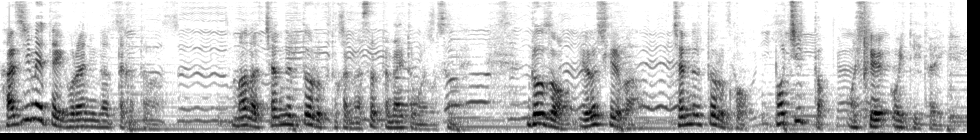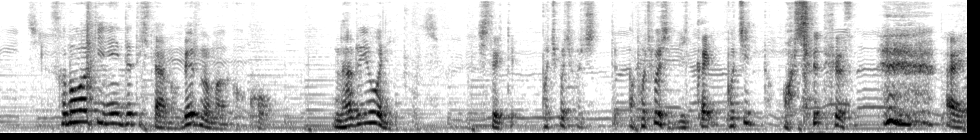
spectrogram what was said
初めてご覧になった方はまだチャンネル登録とかなさってないと思いますので、どうぞよろしければチャンネル登録をポチッと押しておいていただいて、その脇に出てきたあのベルのマークをこう、鳴るようにしといて、ポチポチポチって、あ、ポチポチ一回ポチッと押しておいてください。はい。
